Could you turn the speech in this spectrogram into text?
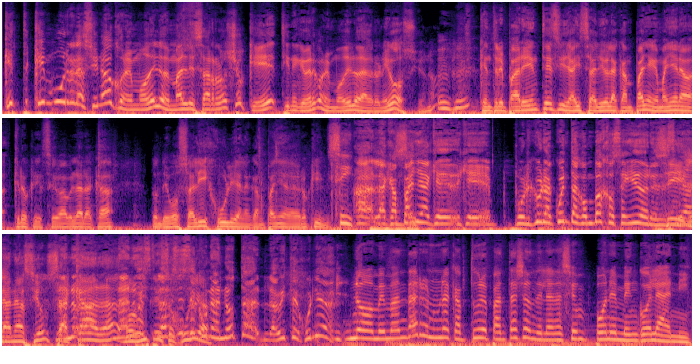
que, que es muy relacionado con el modelo de mal desarrollo que tiene que ver con el modelo de agronegocio, ¿no? Que entre paréntesis, ahí salió la campaña que mañana creo que se va a hablar acá donde vos salís, Julia, en la campaña de agroquímica. Sí. Ah, la campaña que, que publicó una cuenta con bajos seguidores. Sí, decía. La Nación La no- sacada. La, ¿Vos no- viste la eso, Nación sacó Julia? una nota, ¿la viste, Julia? No, me mandaron una captura de pantalla donde la nación pone Mengolani.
